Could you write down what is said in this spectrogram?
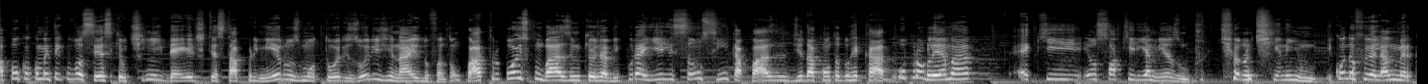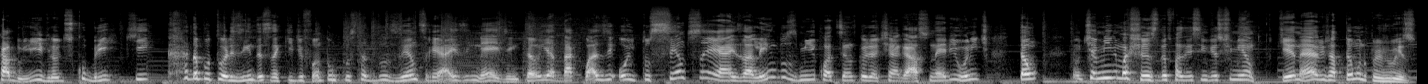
Há pouco eu comentei com vocês que eu tinha a ideia de testar primeiro os motores originais do Phantom 4, pois com base no que eu já vi por aí, eles são sim capazes de dar conta do recado. O problema é que eu só queria mesmo, porque eu não tinha nenhum. E quando eu fui olhar no Mercado Livre, eu descobri que cada motorzinho desses aqui de Phantom custa 200 reais em média, então ia dar quase 800 reais, além dos 1.400 que eu já tinha gasto na Air Unit, então não tinha a mínima chance de eu fazer esse investimento, porque né, já estamos no prejuízo.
